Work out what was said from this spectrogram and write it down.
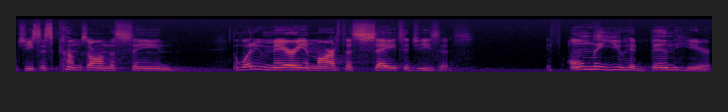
Jesus comes on the scene. And what do Mary and Martha say to Jesus? Only you had been here,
